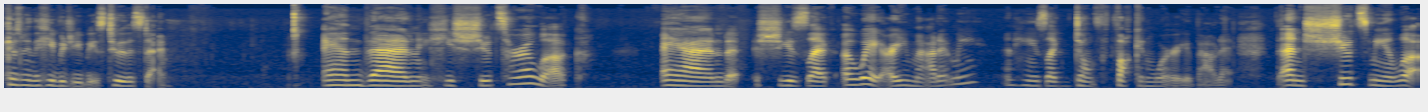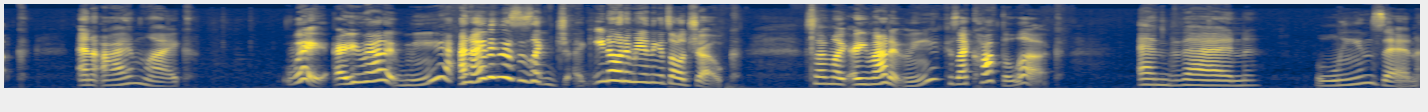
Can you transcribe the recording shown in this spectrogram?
Gives me the heebie-jeebies to this day. And then he shoots her a look and she's like, "Oh wait, are you mad at me?" And he's like, "Don't fucking worry about it." And shoots me a look. And I'm like, "Wait, are you mad at me?" And I think this is like, you know what I mean? I think it's all a joke. So I'm like, "Are you mad at me?" Cuz I caught the look. And then leans in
